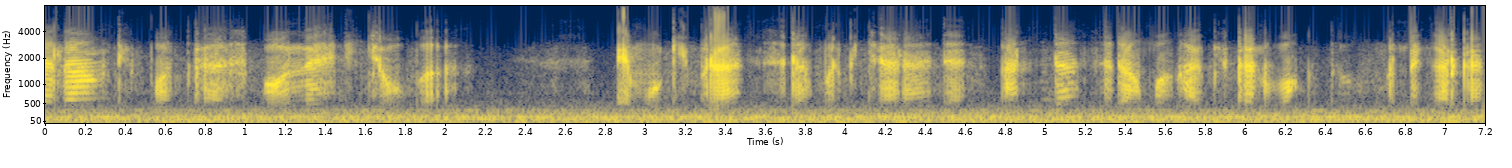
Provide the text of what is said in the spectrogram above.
datang di podcast Boleh Dicoba. Emo Gibran sedang berbicara dan Anda sedang menghabiskan waktu mendengarkan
